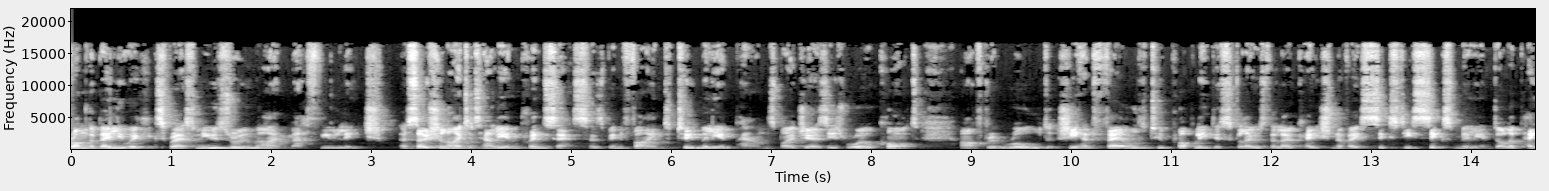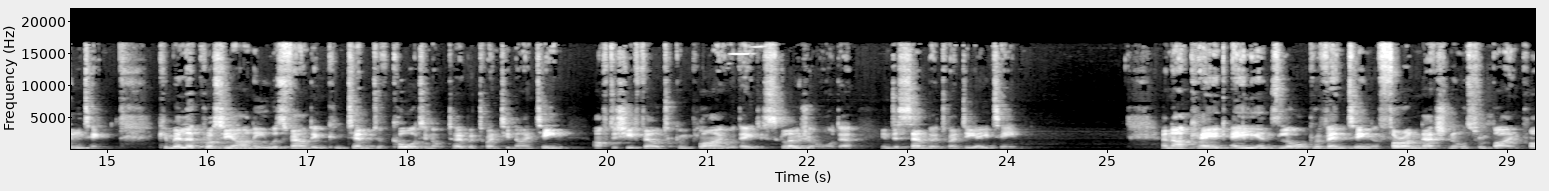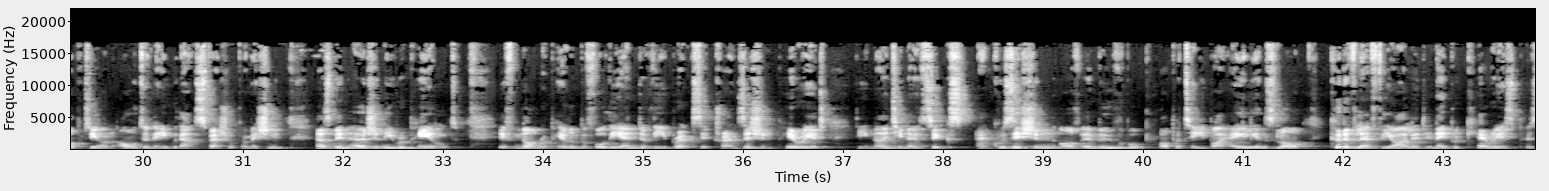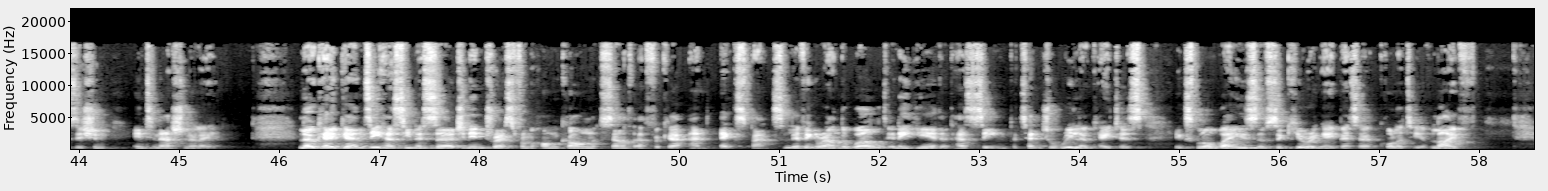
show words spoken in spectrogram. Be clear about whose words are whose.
Speaker 1: From the Bailiwick Express newsroom, I'm Matthew Leach. A socialite Italian princess has been fined £2 million by Jersey's royal court after it ruled she had failed to properly disclose the location of a $66 million painting. Camilla Crociani was found in contempt of court in October 2019 after she failed to comply with a disclosure order in December 2018. An archaic aliens law preventing foreign nationals from buying property on Alderney without special permission has been urgently repealed. If not repealed before the end of the Brexit transition period, the 1906 acquisition of immovable property by aliens law could have left the island in a precarious position internationally. Locate Guernsey has seen a surge in interest from Hong Kong, South Africa, and expats living around the world in a year that has seen potential relocators explore ways of securing a better quality of life.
